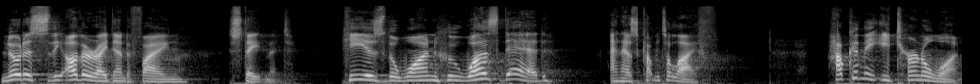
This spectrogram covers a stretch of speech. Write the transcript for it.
Notice the other identifying statement He is the one who was dead and has come to life. How can the eternal one,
